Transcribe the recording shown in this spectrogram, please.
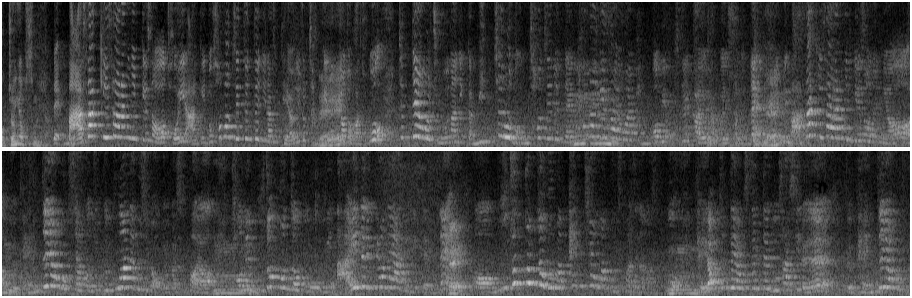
걱정이 없습니다 네, 마사키 사랑님께서 저희 아기도 허벅지 튼튼이라서 대형이 좀 작게 네. 느껴져가지고 특대형을 주문하니까 밑으로 넘쳐지는데 음. 편하게 사용할 방법이 없을까요? 라고 해주셨는데 네. 우리 마사키 사랑님께서는요 음. 그 밴드형 혹시 한번 조금 호환해보시면 어떨까 싶어요. 음. 저는 무조건적으로 우리 아이들이 편해야 되기 때문에 네. 어, 무조건적으로만 팬티형만 고집하진 않았었고 음. 대형 특대형 쓸 때도 사실은 그 밴드형을 좀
